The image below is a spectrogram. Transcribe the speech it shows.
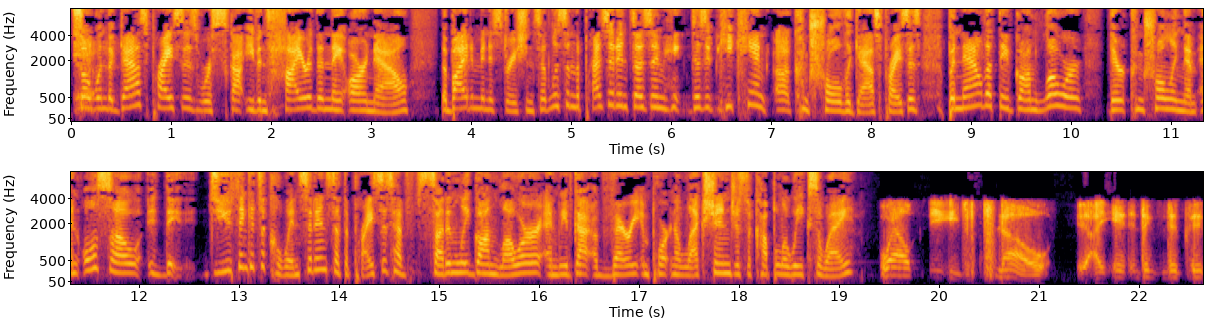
So when the gas prices were sky, even higher than they are now, the Biden administration said, "Listen, the president doesn't. He doesn't. He can't uh, control the gas prices. But now that they've gone lower, they're controlling them. And also, they, do you think it's a coincidence that the prices have suddenly gone lower, and we've got a very important election just a couple of weeks away? Well, y- y- no. I, it, the, the,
